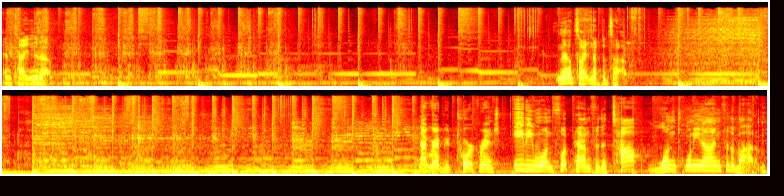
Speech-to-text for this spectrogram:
and tighten it up. Now tighten up the top. Now grab your torque wrench, 81 foot-pound for the top, 129 for the bottom.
